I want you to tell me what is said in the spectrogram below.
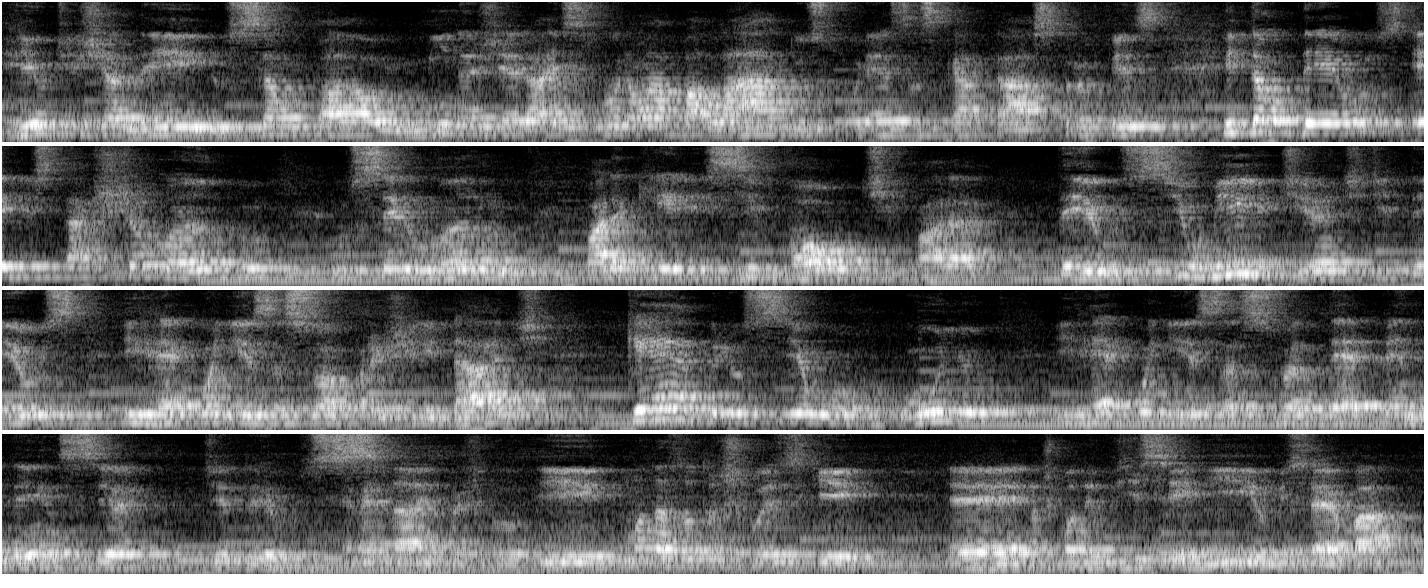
Rio de Janeiro, São Paulo, Minas Gerais foram abalados por essas catástrofes. Então Deus ele está chamando o ser humano para que ele se volte para Deus, se humilhe diante de Deus e reconheça sua fragilidade, quebre o seu orgulho e reconheça a sua dependência de Deus. É verdade, pastor. E uma das outras coisas que é, nós podemos discernir, observar,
